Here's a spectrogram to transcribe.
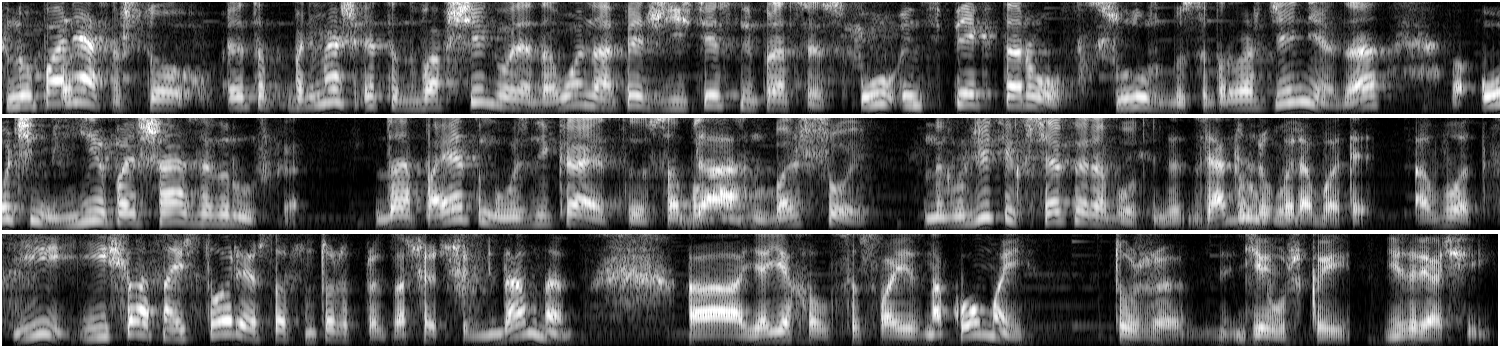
Ну, понятно, что это, понимаешь, это вообще говоря довольно, опять же, естественный процесс. У инспекторов службы сопровождения, да, очень небольшая загрузка. Да, поэтому возникает соблазн да. большой Нагрузить их всякой работой. Всякой другой, другой работой. Вот. И, и еще одна история, собственно, тоже произошедшая недавно. А, я ехал со своей знакомой, тоже девушкой незрячей,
